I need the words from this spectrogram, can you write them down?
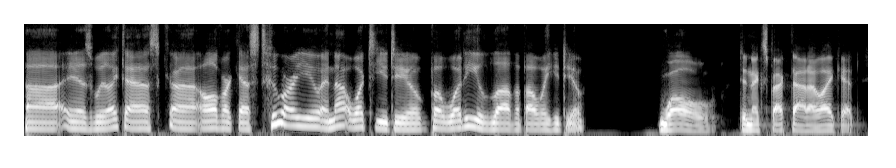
Uh, is we like to ask uh, all of our guests, who are you and not what do you do, but what do you love about what you do? Whoa, didn't expect that. I like it.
